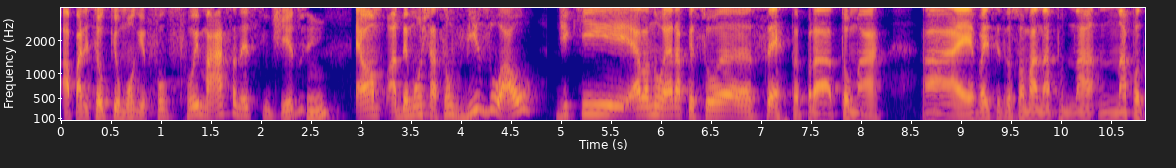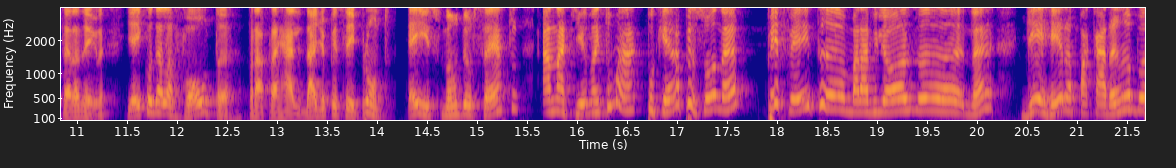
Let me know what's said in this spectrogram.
apareceu o Killmonger, foi, foi massa nesse sentido. Sim. É uma, uma demonstração visual de que ela não era a pessoa certa para tomar a Eva e se transformar na, na, na, Pantera Negra. E aí, quando ela volta pra, pra realidade, eu pensei, pronto, é isso, não deu certo, a Nakia vai tomar, porque a pessoa, né, perfeita, maravilhosa, né? Guerreira pra caramba.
